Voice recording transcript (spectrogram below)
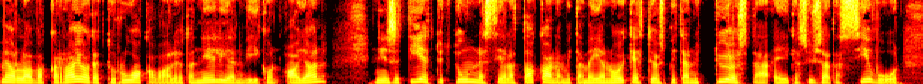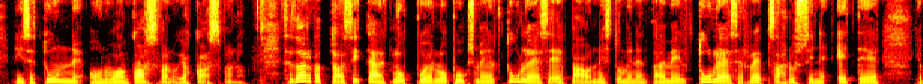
me ollaan vaikka rajoitettu ruokavaliota neljän viikon ajan, niin se tietty tunne siellä takana, mitä meidän oikeasti olisi pitänyt työstää eikä sysätä sivuun, niin se tunne on vaan kasvanut ja kasvanut. Se tarkoittaa sitä, että loppujen lopuksi meillä tulee se epäonnistuminen tai meillä tulee se repsahdus sinne eteen ja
